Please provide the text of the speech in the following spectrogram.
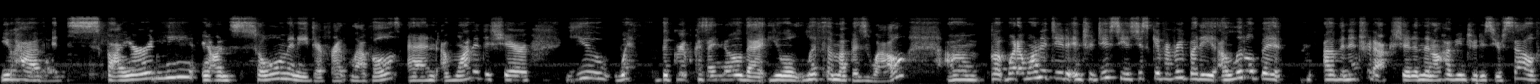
You have inspired me on so many different levels. And I wanted to share you with the group because I know that you will lift them up as well. Um, but what I want to do to introduce you is just give everybody a little bit of an introduction and then I'll have you introduce yourself.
